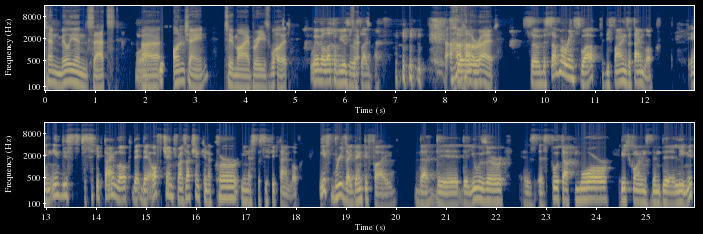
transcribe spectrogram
10 million sats uh, on chain to my Breez wallet. We have a lot of users so, like that. so, right. So the submarine swap defines a time lock. And in this specific time lock, the, the off chain transaction can occur in a specific time lock. If Breez identified that the, the user has, has put up more Bitcoins than the limit,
